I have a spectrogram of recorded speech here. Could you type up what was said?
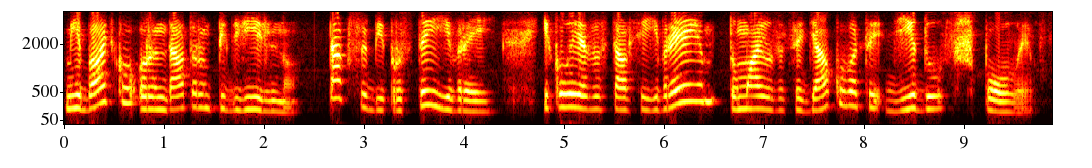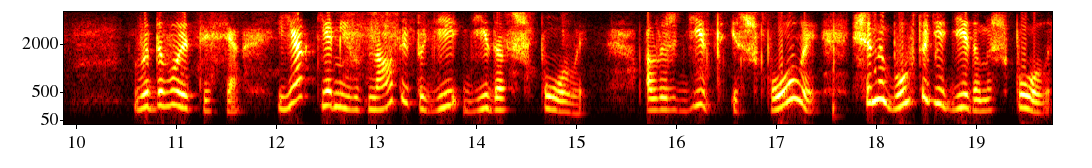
мій батько орендатором підвільно, так собі простий єврей. І коли я зостався євреєм, то маю за це дякувати діду з шполи. Ви дивитеся, як я міг знати тоді діда з шполи. Але ж дід із шполи ще не був тоді дідом із шполи.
